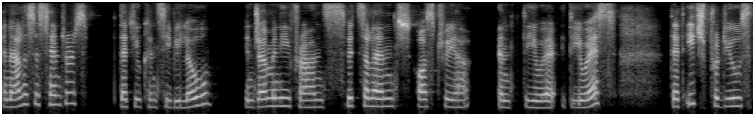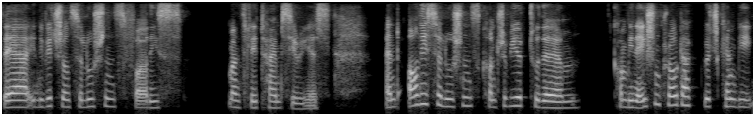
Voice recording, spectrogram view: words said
analysis centers that you can see below in Germany, France, Switzerland, Austria, and the US that each produce their individual solutions for these monthly time series. And all these solutions contribute to the combination product, which can be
